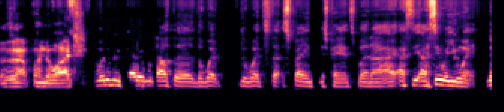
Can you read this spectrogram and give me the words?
Wasn't that fun to watch? Would have been better without the the wet the wet st- spray in his pants. But uh, I, I see I see where you went.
